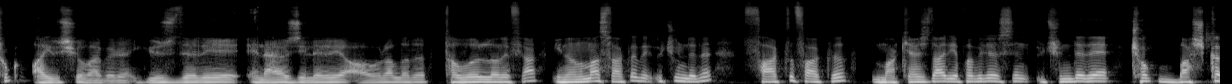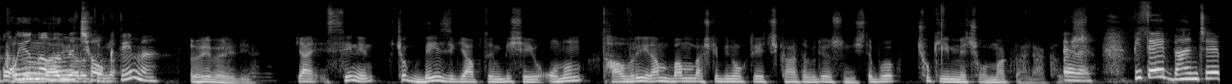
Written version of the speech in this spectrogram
çok ayrışıyorlar böyle yüzleri, enerjileri, auraları, tavırları falan inanılmaz farklı ve üçünde de farklı farklı makyajlar yapabilirsin. Üçünde de çok başka kadınlar Oyun alanı çok değil mi? Öyle böyle değil. Yani senin çok basic yaptığın bir şeyi onun tavrıyla bambaşka bir noktaya çıkartabiliyorsun. İşte bu çok iyi meç olmakla alakalı. şey. Evet. Bir de bence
